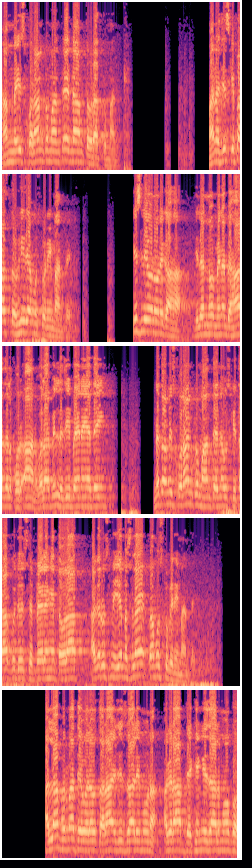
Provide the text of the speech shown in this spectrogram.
ہم نہ اس قرآن کو مانتے ہیں نہ ہم تورات کو مانتے۔ مانا جس کے پاس توحید ہے ہم اس کو نہیں مانتے۔ اس لیے انہوں نے کہا میں نے بحاد القرآن ولا بل بین نہ تو ہم اس قرآن کو مانتے ہیں نہ اس کتاب کو جو اس سے پہلے ہیں تورات۔ اگر اس میں یہ مسئلہ ہے تو ہم اس کو بھی نہیں مانتے۔ اللہ فرماتے ظالمون اگر آپ دیکھیں گے ظالموں کو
